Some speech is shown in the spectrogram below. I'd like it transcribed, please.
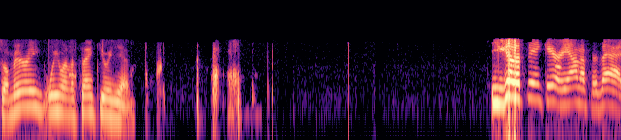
So, Mary, we want to thank you again. You gotta thank Ariana for that.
